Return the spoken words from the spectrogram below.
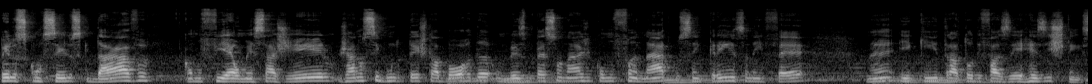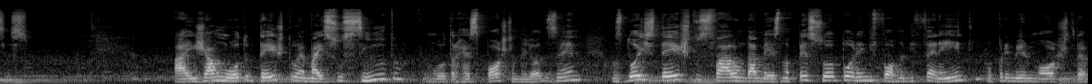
pelos conselhos que dava, como fiel mensageiro. Já no segundo texto, aborda o mesmo personagem como fanático, sem crença nem fé, né, e que tratou de fazer resistências. Aí já um outro texto é mais sucinto, uma outra resposta, melhor dizendo. Os dois textos falam da mesma pessoa, porém de forma diferente. O primeiro mostra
